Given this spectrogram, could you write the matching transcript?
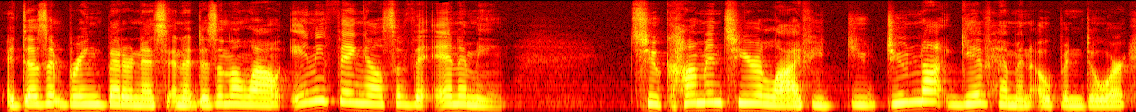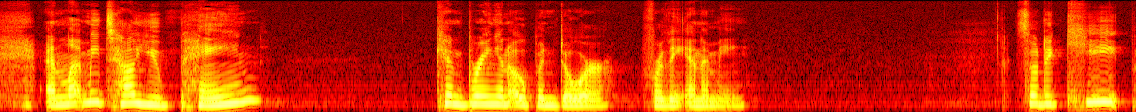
it doesn't bring bitterness, and it doesn't allow anything else of the enemy to come into your life. You, you do not give him an open door. And let me tell you, pain can bring an open door for the enemy. So, to keep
